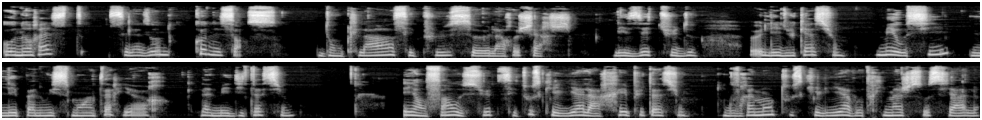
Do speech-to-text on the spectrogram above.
Au nord-est, c'est la zone connaissance. Donc là, c'est plus euh, la recherche, les études, euh, l'éducation, mais aussi l'épanouissement intérieur, la méditation. Et enfin, au sud, c'est tout ce qui est lié à la réputation. Donc vraiment tout ce qui est lié à votre image sociale,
